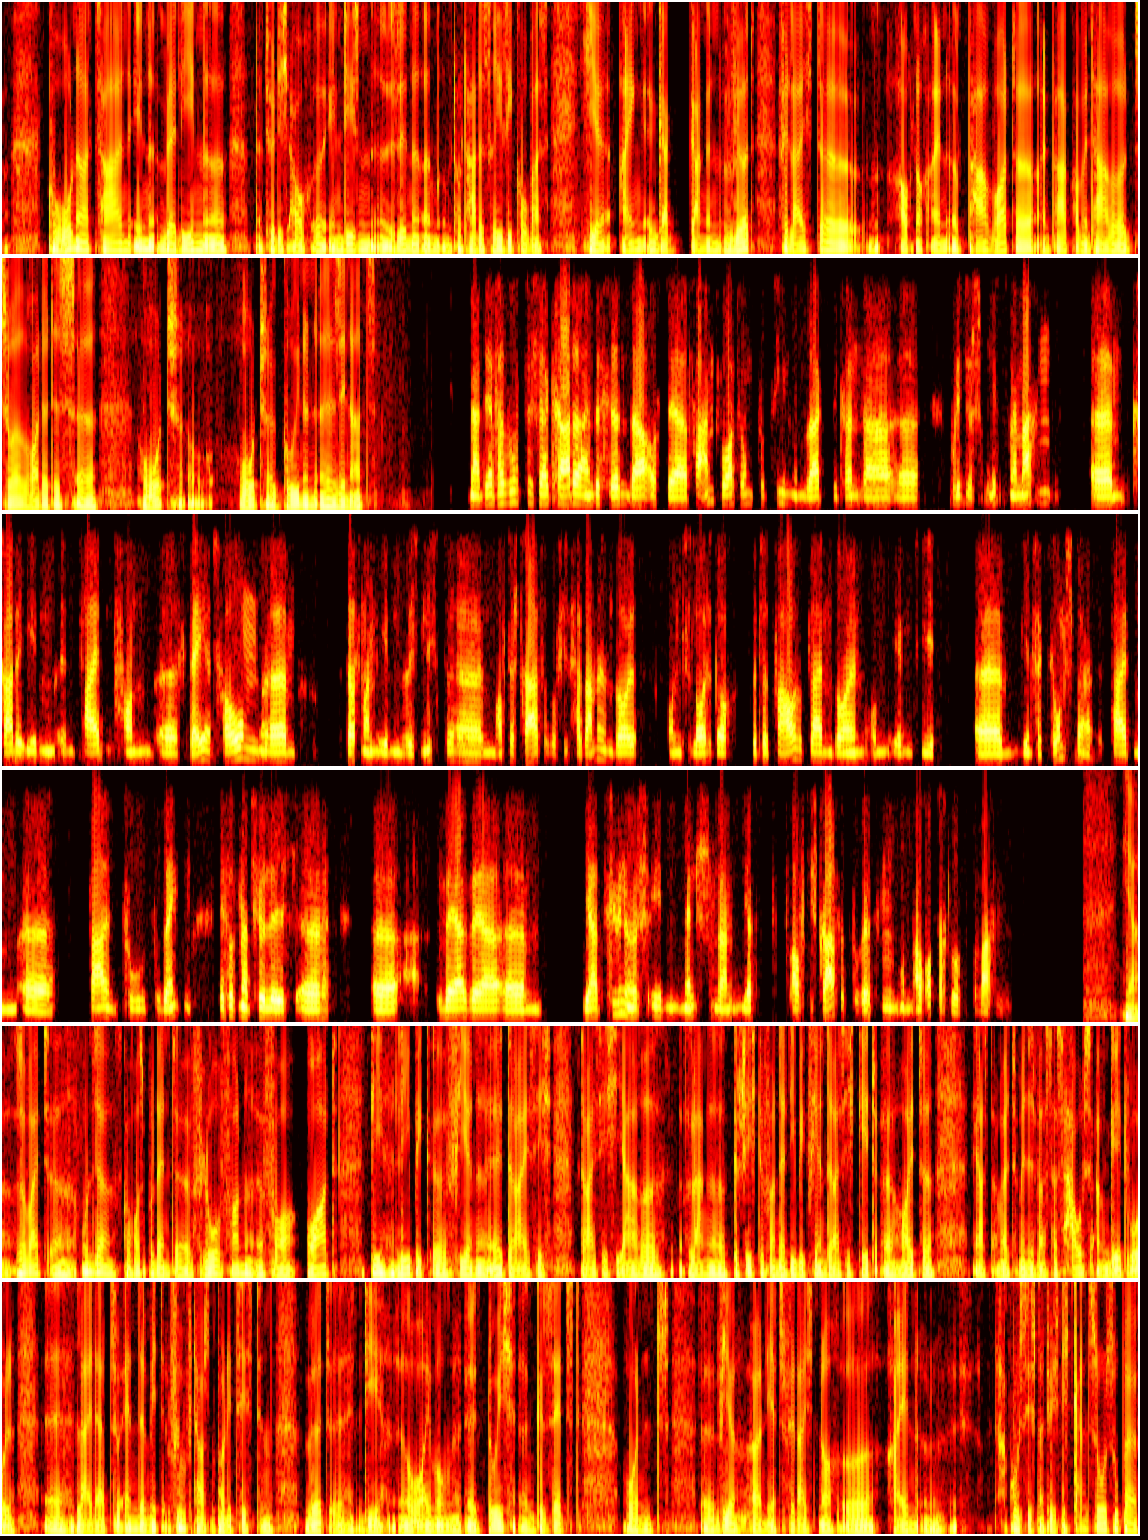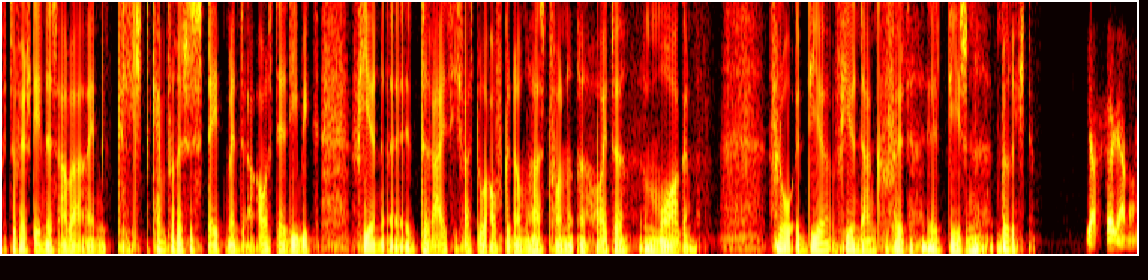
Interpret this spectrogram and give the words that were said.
Corona-Zahlen in Berlin äh, natürlich auch in diesem Sinne ein, ein, totales Risiko, was hier eingegangen wird. Vielleicht auch noch ein paar Worte, ein paar Kommentare zur Rolle des rot, rot-grünen Senats. Na, der versucht sich ja gerade ein bisschen da aus der Verantwortung zu ziehen und sagt, sie können da äh, politisch nichts mehr machen. Ähm, gerade eben in Zeiten von äh, Stay at Home, ähm, dass man eben sich nicht ähm, auf der Straße so viel versammeln soll und Leute doch bitte zu Hause bleiben sollen, um irgendwie äh, die Infektionszeiten äh, Zahlen zu, zu senken, ist es natürlich äh, äh, sehr, sehr ähm, ja, zynisch, eben Menschen dann jetzt auf die Straße zu setzen und auch obdachlos zu machen. Ja, soweit äh, unser Korrespondent äh, Flo von äh, vor Ort. Die Liebig 34, 30 Jahre lange Geschichte von der Liebig 34 geht äh, heute erst einmal zumindest was das Haus angeht wohl äh, leider zu Ende. Mit 5000 Polizisten wird äh, die Räumung durchgesetzt und wir hören jetzt vielleicht noch ein akustisch natürlich nicht ganz so super zu verstehen ist, aber ein kämpferisches Statement aus der Liebig 34, was du aufgenommen hast von äh, heute Morgen. Flo, dir vielen Dank für äh, diesen Bericht. Ja, sehr gerne.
